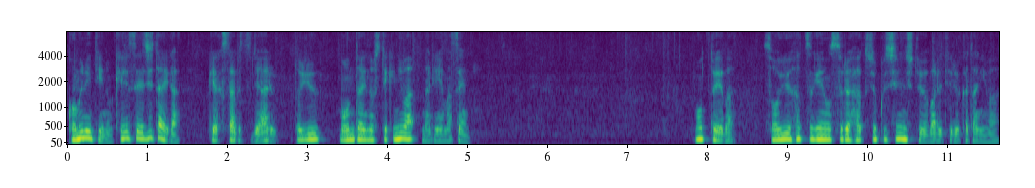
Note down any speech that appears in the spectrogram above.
コミュニティの形成自体が逆差別であるという問題の指摘にはなり得ません。もっと言えばそういう発言をする白色人種と呼ばれている方には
